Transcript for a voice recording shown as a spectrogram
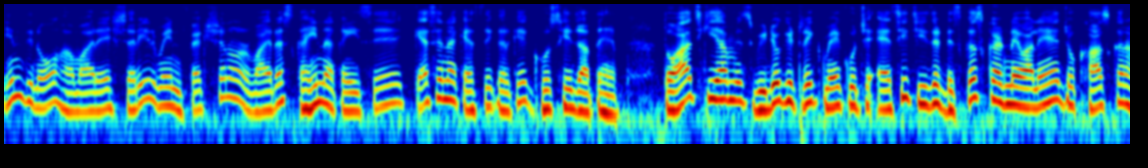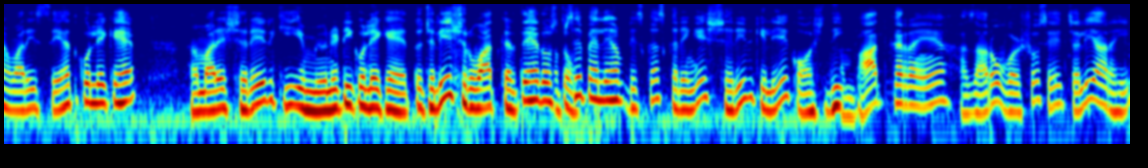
इन दिनों हमारे शरीर में इन्फेक्शन और वायरस कहीं ना कहीं से कैसे ना कैसे करके घुस ही जाते हैं। तो आज की हम इस वीडियो की ट्रिक में कुछ ऐसी चीज़ें डिस्कस करने वाले हैं जो खासकर हमारी सेहत को लेके है हमारे शरीर की इम्यूनिटी को लेके है। तो चलिए शुरुआत करते हैं दोस्तों। सबसे पहले हम डिस्कस करेंगे शरीर के लिए एक औषधि। बात कर रहे हैं हज़ारों वर्षों से चली आ रही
